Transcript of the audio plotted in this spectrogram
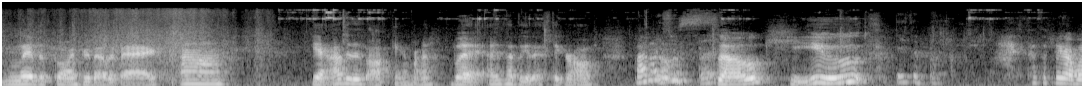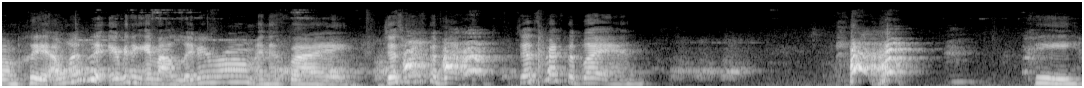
Liv is going through the other bag. Um, yeah, I'll do this off camera, but I just have to get that sticker off. But I thought it was so cute. There's a book. I just have to figure out where I'm gonna put it. I want to put everything in my living room, and it's like just press the button. Just press the button. P.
